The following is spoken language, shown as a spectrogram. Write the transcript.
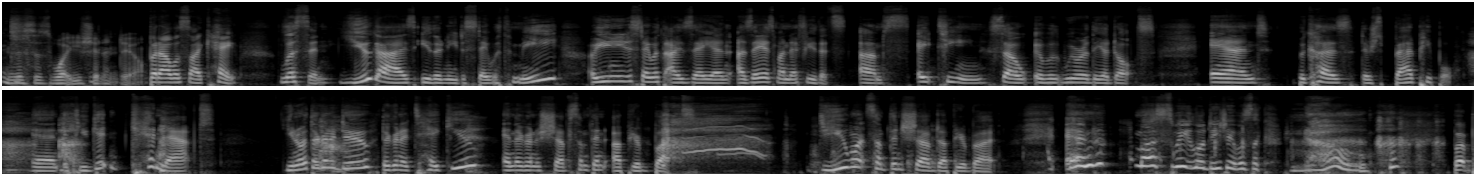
this is what you shouldn't do. but I was like, hey, listen, you guys either need to stay with me or you need to stay with Isaiah. And Isaiah is my nephew that's um, 18. So it was we were the adults. And because there's bad people. And if you get kidnapped, you know what they're going to do? They're going to take you and they're going to shove something up your butt. do you want something shoved up your butt? And my sweet little DJ was like, no. But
